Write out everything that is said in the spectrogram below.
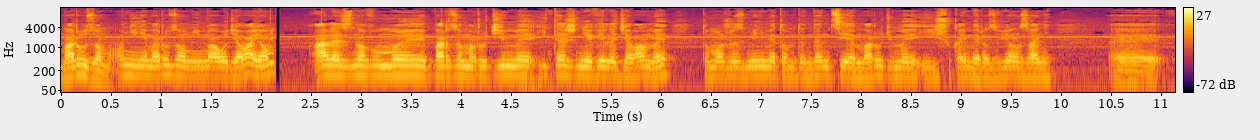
marudzą. Oni nie marudzą i mało działają, ale znowu my bardzo marudzimy i też niewiele działamy. To może zmieńmy tą tendencję, marudźmy i szukajmy rozwiązań. e,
